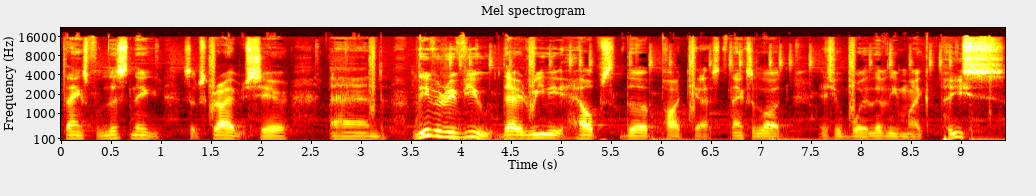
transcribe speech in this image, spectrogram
Thanks for listening. Subscribe, share, and leave a review. That really helps the podcast. Thanks a lot. It's your boy, Lively Mike. Peace.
